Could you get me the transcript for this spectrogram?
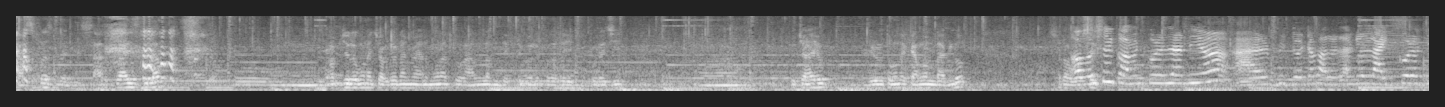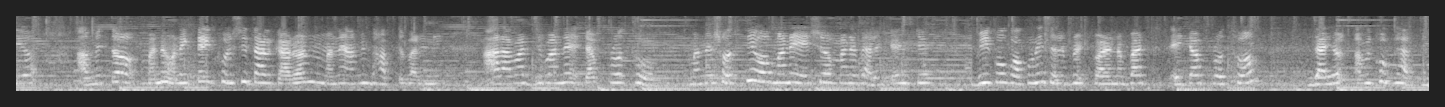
সারপ্রাইজ লাগে সারপ্রাইজ দিলাম। ভাবছিলাম মনে চকলেট আমি আনব না তো আনলাম দেখতে পেলে কোথা থেকে করেছি। তো যাই হোক ভিডিওটা তোমাদের কেমন লাগল অবশ্যই কমেন্ট করে জানিও আর ভিডিওটা ভালো লাগলে লাইক করে দিও। আমি তো মানে অনেকটাই খুশি তার কারণ মানে আমি ভাবতে পারিনি। আর আমার জীবনে এটা প্রথম। মানে সত্যিও মানে এইসব মানে ভ্যালেন্টাইন্স ডে উইকও কখনোই সেলিব্রেট করে না বাট এটা প্রথম। যাই হোক, আমি খুব হ্যাপি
